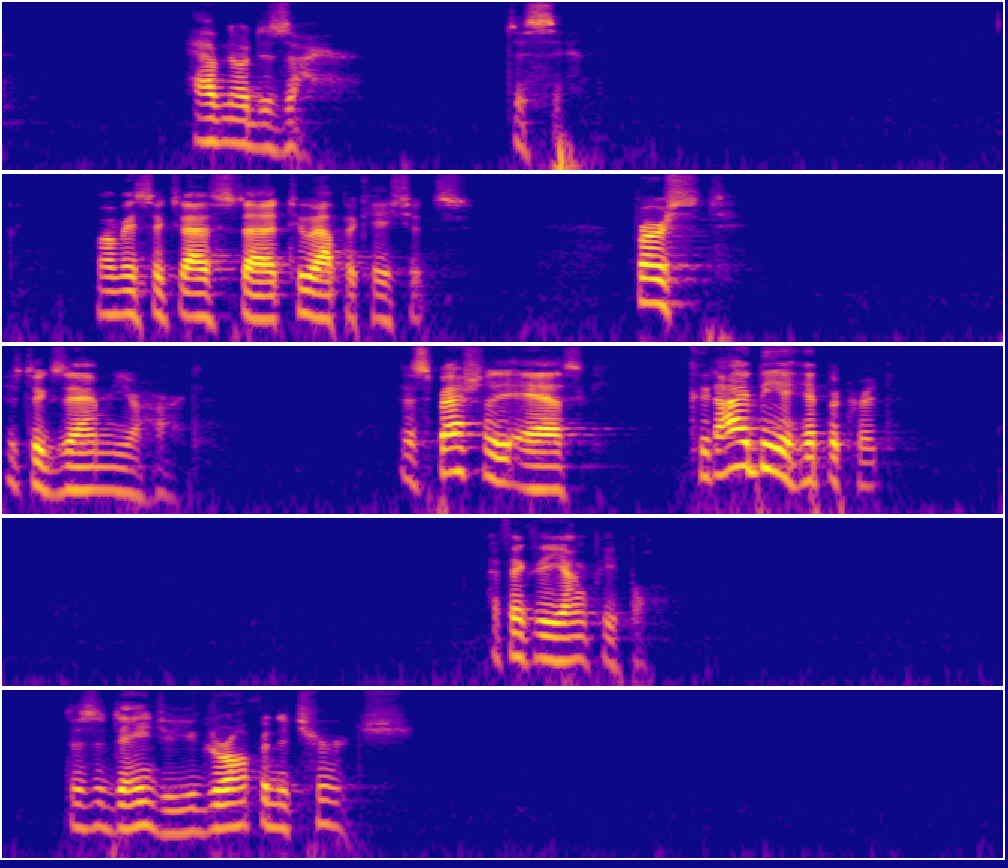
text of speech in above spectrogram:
have no desire to sin. Let me suggest uh, two applications. First is to examine your heart. Especially ask, could I be a hypocrite? I think the young people. There's a danger. You grow up in the church.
